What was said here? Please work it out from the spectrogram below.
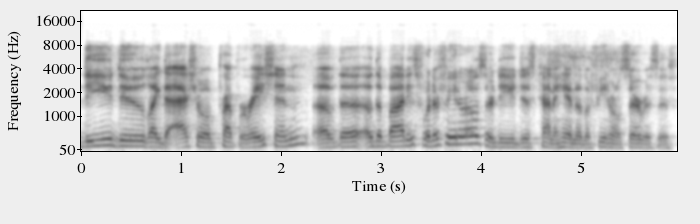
do you do like the actual preparation of the of the bodies for the funerals or do you just kind of handle the funeral services?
